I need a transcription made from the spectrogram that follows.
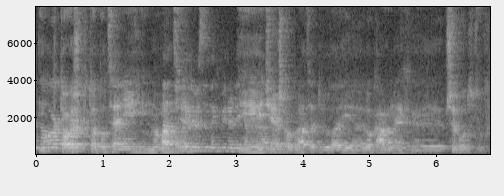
i ktoś, kto doceni innowacje i ciężką pracę tutaj e, lokalnych e, przywódców.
